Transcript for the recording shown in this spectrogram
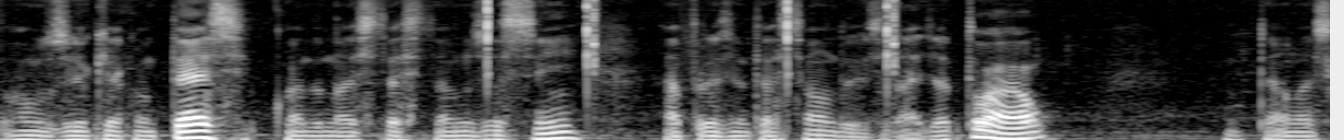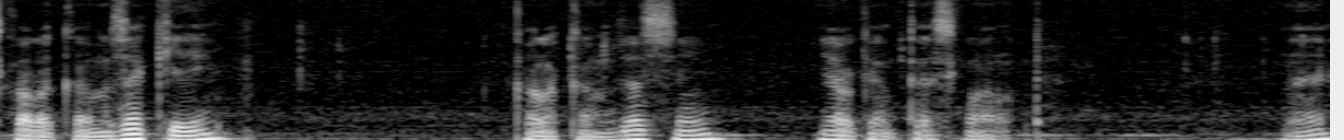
Vamos ver o que acontece quando nós testamos assim apresentação do slide atual. Então nós colocamos aqui colocamos assim e é o que acontece com a onda né?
